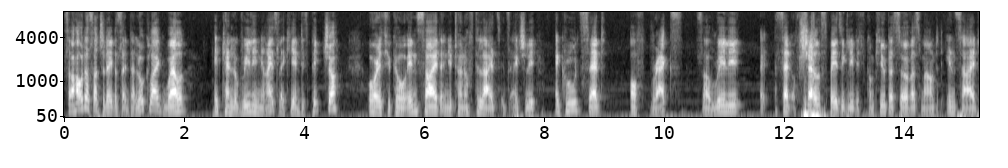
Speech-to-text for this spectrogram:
so how does such a data center look like? Well, it can look really nice like here in this picture or if you go inside and you turn off the lights it's actually a crude set of racks so really a set of shelves basically with computer servers mounted inside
